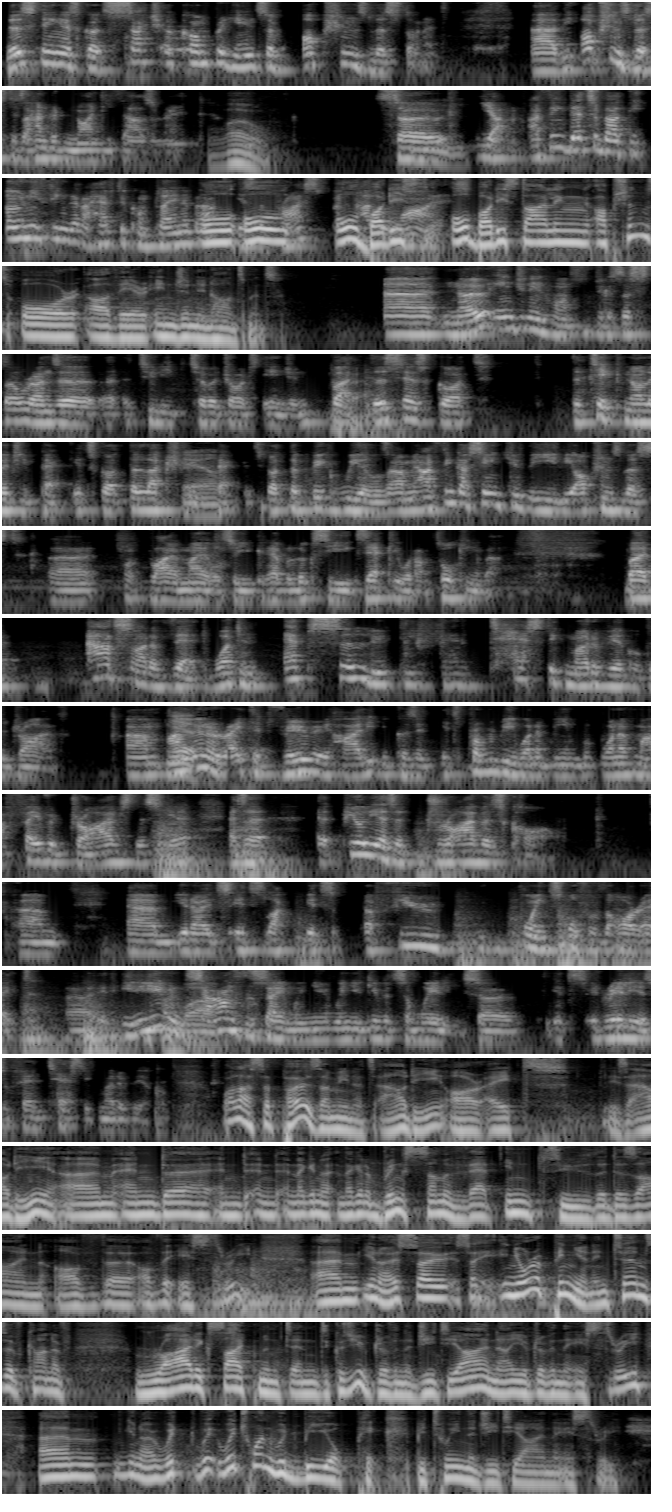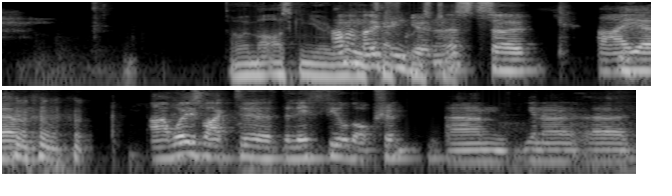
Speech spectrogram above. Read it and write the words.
This thing has got such a comprehensive options list on it. Uh, the options list is 190,000 Rand. Whoa. So mm. yeah, I think that's about the only thing that I have to complain about all, is all, the price. All body, all body styling options, or are there engine enhancements? Uh, no engine enhancements because this still runs a, a two liter turbocharged engine, but okay. this has got the technology pack. It's got the luxury yeah. pack. It's got the big wheels. I mean, I think I sent you the the options list uh, via mail, so you could have a look, see exactly what I'm talking about. But outside of that, what an absolutely fantastic motor vehicle to drive. Um, yeah. I'm going to rate it very, very highly because it, it's probably one of being one of my favorite drives this year as a purely as a driver's car. Um, um, you know, it's it's like it's a few points off of the R8. Uh, it, it, even wow. sounds the same when you when you give it some wheelie. So it's it really is a fantastic motor vehicle. Well, I suppose I mean it's Audi R8 is Audi, um, and, uh, and and and they're gonna they're gonna bring some of that into the design of the of the S3. Um, you know, so so in your opinion, in terms of kind of ride excitement, and because you've driven the GTI and now you've driven the S3, um, you know, which, which one would be your pick between the GTI and the S3? Oh, am I asking you? A really I'm a motoring journalist, so I um, I always like the the left field option. Um, you know, uh,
